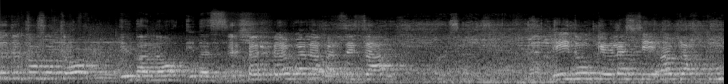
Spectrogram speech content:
de temps en temps Et bah non, et bah si. voilà, c'est ça. Et donc là c'est un partout,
